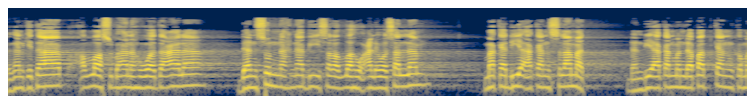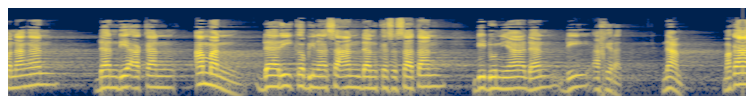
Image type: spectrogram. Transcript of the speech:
dengan kitab Allah Subhanahu wa taala dan sunnah Nabi sallallahu alaihi wasallam maka dia akan selamat dan dia akan mendapatkan kemenangan dan dia akan aman dari kebinasaan dan kesesatan di dunia dan di akhirat. Nah, maka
